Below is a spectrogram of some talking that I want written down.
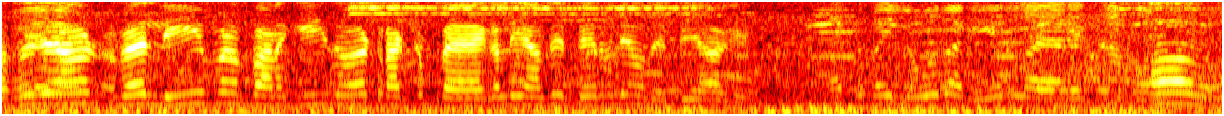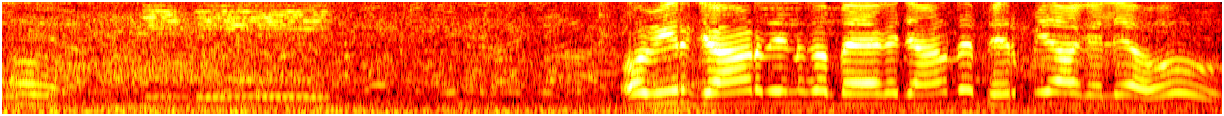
ਅਸਲ ਜੇ ਹੁਣ ਵੇ ਲੀਵ ਬਣ- ਬਣ ਗਈ ਥੋੜਾ ਟਰੱਕ ਬੈਗ ਲਿਆਂਦੇ ਫਿਰ ਲਿਆਉਂਦੇ ਪਿਆ ਆ ਕੇ ਆਹ ਆਹ। ਉਹ ਵੀਰ ਜਾਣ ਦੇ ਇਹਨਾਂ ਕੋ ਬੈਗ ਜਾਣ ਤੇ ਫਿਰ ਪਿਆ ਕੇ ਲਿਆਓ।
